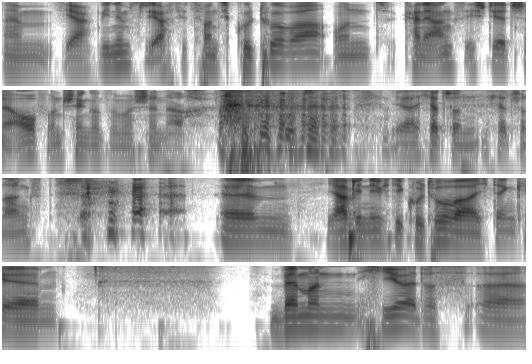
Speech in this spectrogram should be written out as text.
Ähm, ja, wie nimmst du die 80-20-Kultur wahr? Und keine Angst, ich stehe jetzt schnell auf und schenke uns nochmal schnell nach. ja, ich hatte schon, ich hatte schon Angst. ähm, ja, wie nehme ich die Kultur wahr? Ich denke, ähm, wenn man hier etwas äh,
